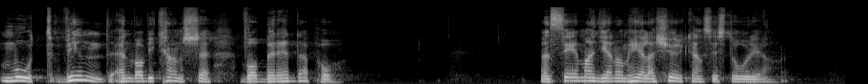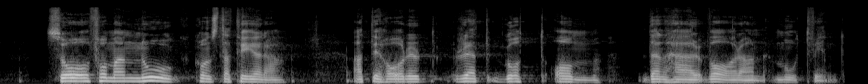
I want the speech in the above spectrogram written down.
motvind än vad vi kanske var beredda på. Men ser man genom hela kyrkans historia så får man nog konstatera att det har rätt gott om den här varan motvind.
